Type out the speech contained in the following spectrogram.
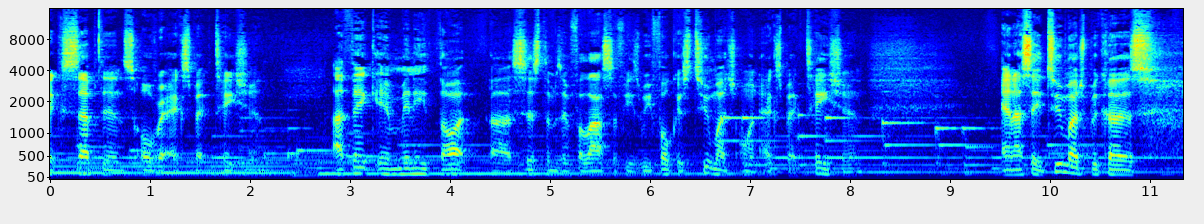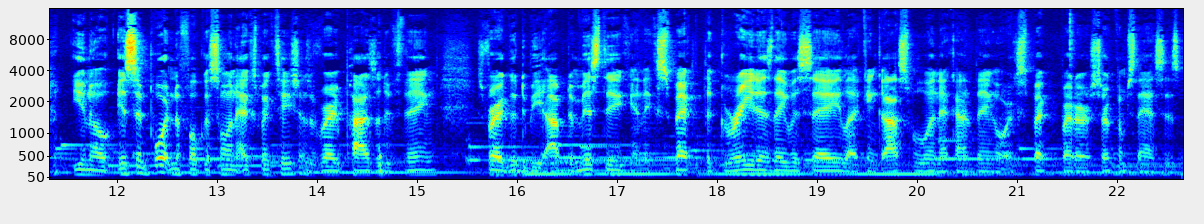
acceptance over expectation. I think in many thought uh, systems and philosophies, we focus too much on expectation. And I say too much because, you know, it's important to focus on expectations, a very positive thing. It's very good to be optimistic and expect the great, as they would say, like in gospel and that kind of thing, or expect better circumstances.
